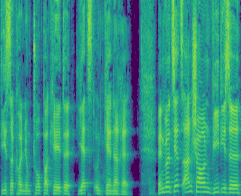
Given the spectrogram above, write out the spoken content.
dieser Konjunkturpakete jetzt und generell. Wenn wir uns jetzt anschauen, wie diese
